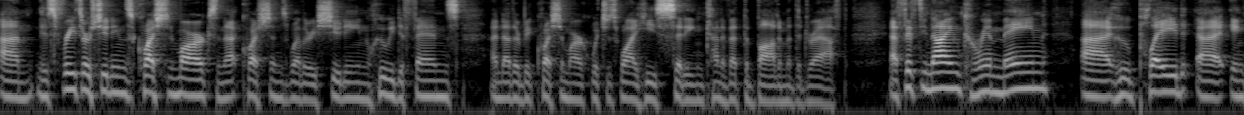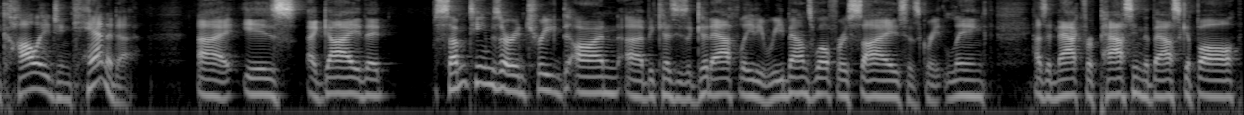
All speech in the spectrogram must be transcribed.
Um, his free throw shooting's question marks, and that questions whether he's shooting, who he defends, another big question mark, which is why he's sitting kind of at the bottom of the draft. At 59, Karim Mane, uh, who played uh, in college in Canada, uh, is a guy that some teams are intrigued on uh, because he's a good athlete. He rebounds well for his size, has great length, has a knack for passing the basketball.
